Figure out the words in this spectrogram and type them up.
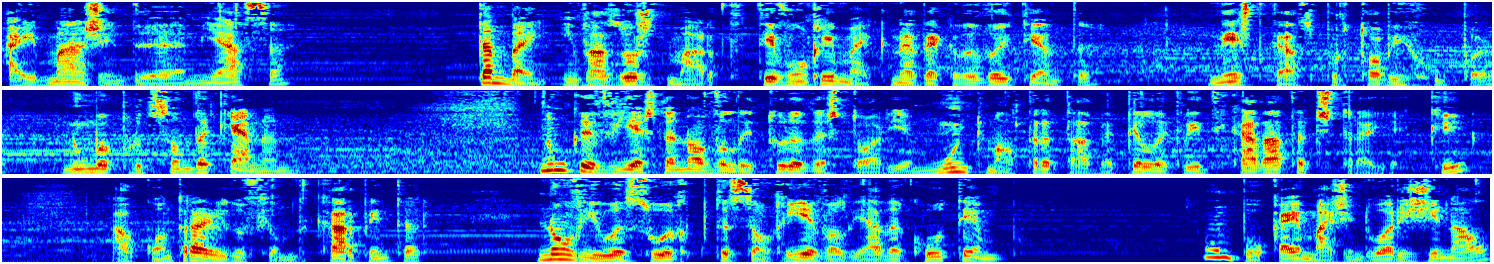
A imagem de A Ameaça, também Invasores de Marte teve um remake na década de 80, neste caso por Toby Hooper, numa produção da Canon. Nunca vi esta nova leitura da história muito maltratada pela crítica à data de estreia, que, ao contrário do filme de Carpenter, não viu a sua reputação reavaliada com o tempo. Um pouco à imagem do original,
